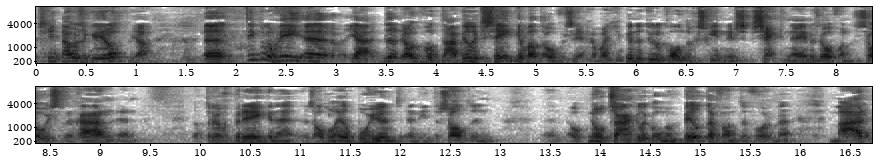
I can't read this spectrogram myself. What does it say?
schiet nou eens een keer op. Ja. Typologie, ja, want daar wil ik zeker wat over zeggen. Want je kunt natuurlijk gewoon de geschiedenis sec nemen, zo van zo is het gegaan. En dat terugberekenen, is allemaal heel boeiend en interessant. En, en ook noodzakelijk om een beeld daarvan te vormen. Maar uh,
